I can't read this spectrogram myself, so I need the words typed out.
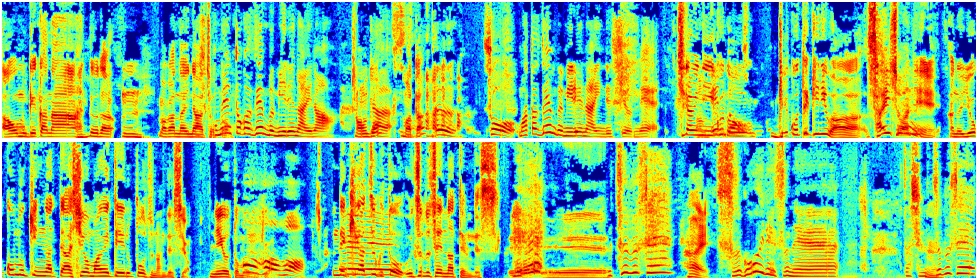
仰向けかなどうだろううん、わかんないな、ちょっと。コメントが全部見れないな。あ、本当？また？うん。そう。また全部見れないんですよね。ちなみに、えっとこの、下戸的には、最初はね、あの、横向きになって足を曲げているポーズなんですよ。寝ようと思うときほうほうは。ほう。で、気がつくと、うつ伏せになってるんです。え？うつ伏せ？はい。すごいですね。私、うつ伏せ、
